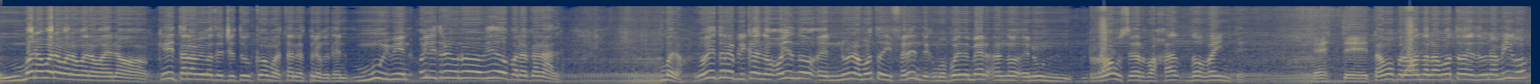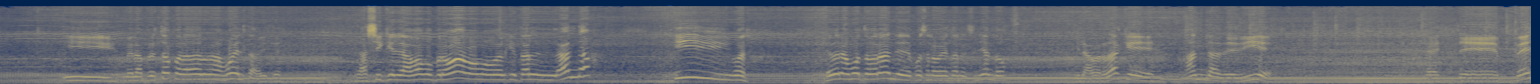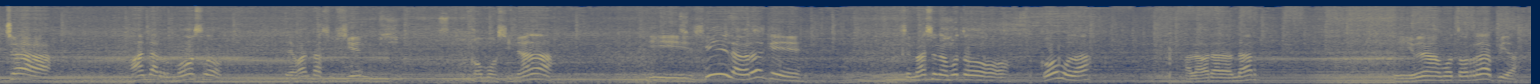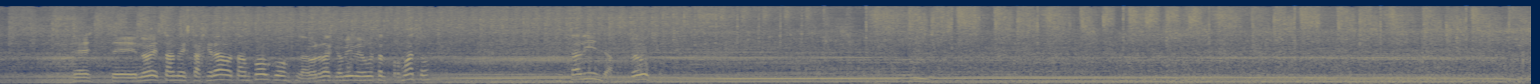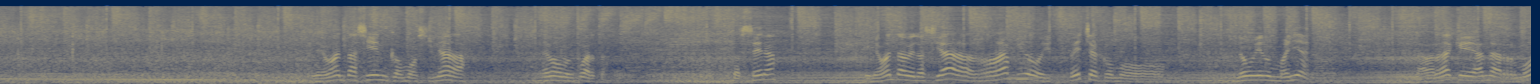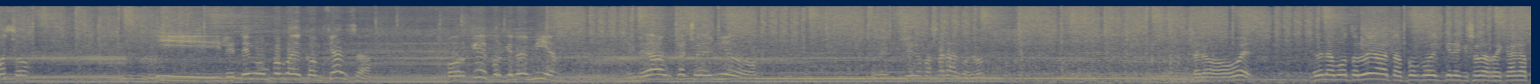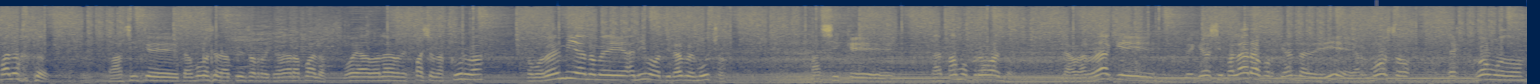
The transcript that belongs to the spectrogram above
Bueno, bueno, bueno, bueno, bueno. ¿Qué tal amigos de YouTube? ¿Cómo están? Espero que estén muy bien. Hoy les traigo un nuevo video para el canal. Bueno, lo voy a estar explicando. Hoy ando en una moto diferente. Como pueden ver, ando en un Rouser Bajat 220. Este, estamos probando la moto desde un amigo y me la prestó para dar unas vueltas. Así que la vamos a probar, vamos a ver qué tal anda. Y bueno, es una moto grande, después se la voy a estar enseñando. Y la verdad que anda de 10. Este, Pecha anda hermoso, levanta su 100 como si nada. Y sí, la verdad que se me hace una moto cómoda a la hora de andar y una moto rápida. Este, no es tan exagerado tampoco, la verdad que a mí me gusta el formato. Está linda, me gusta. Levanta 100 como si nada. Ahí vamos en cuarta tercera. Y levanta velocidad rápido y fecha como no hubiera un mañana. La verdad que anda hermoso. Y le tengo un poco de confianza. ¿por qué? porque no es mía. Y me da un cacho de miedo. Que llegue a pasar algo ¿no? pero bueno es una moto nueva tampoco él quiere que yo la recaga palo Así que tampoco se la pienso recagar a palo. Voy a dolar despacio en las curvas. Como no es mía, no me animo a tirarme mucho. Así que la estamos probando. La verdad que me quedo sin palabras porque anda de 10, hermoso, es cómodo.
